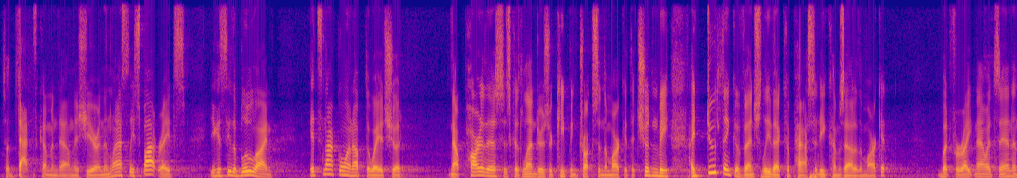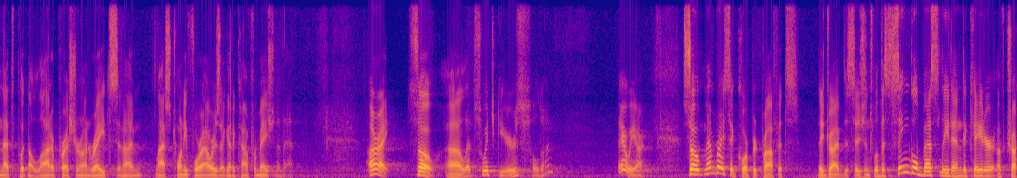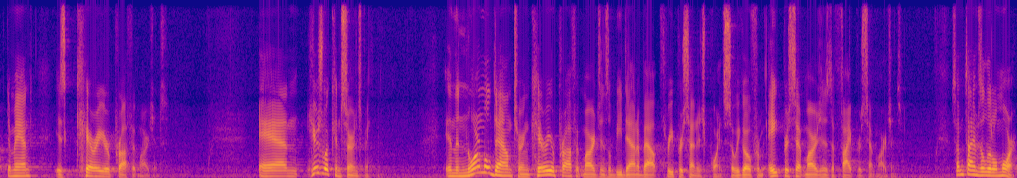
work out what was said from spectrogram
So that's coming down this year. And then lastly, spot rates. You can see the blue line. It's not going up the way it should. Now, part of this is because lenders are keeping trucks in the market that shouldn't be. I do think eventually that capacity comes out of the market. But for right now, it's in, and that's putting a lot of pressure on rates. And I'm last 24 hours, I got a confirmation of that. All right, so uh, let's switch gears. Hold on. There we are. So remember I said corporate profits, they drive decisions. Well, the single best lead indicator of truck demand is carrier profit margins. And here's what concerns me. In the normal downturn, carrier profit margins will be down about three percentage points. So we go from 8% margins to 5% margins, sometimes a little more.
